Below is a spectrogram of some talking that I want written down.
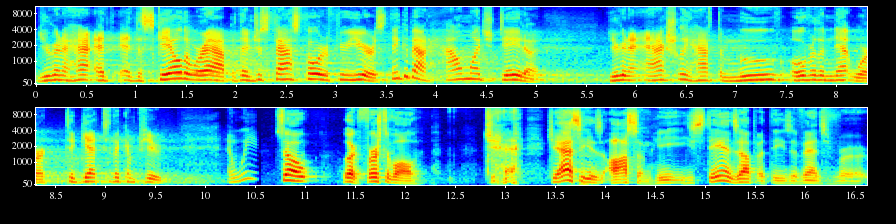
you're going to have at, at, the scale that we're at, but then just fast forward a few years. Think about how much data you're going to actually have to move over the network to get to the compute. And we So, look, first of all, Jassy is awesome. He, he stands up at these events for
